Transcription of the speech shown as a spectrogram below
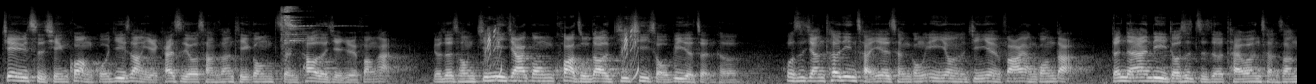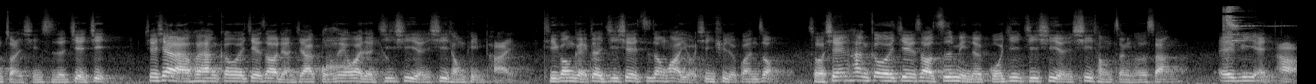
鉴于此情况，国际上也开始有厂商提供整套的解决方案，有的从精密加工跨足到机器手臂的整合，或是将特定产业成功应用的经验发扬光大，等等案例都是值得台湾厂商转型时的借鉴。接下来会和各位介绍两家国内外的机器人系统品牌，提供给对机械自动化有兴趣的观众。首先和各位介绍知名的国际机器人系统整合商 AVNR。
